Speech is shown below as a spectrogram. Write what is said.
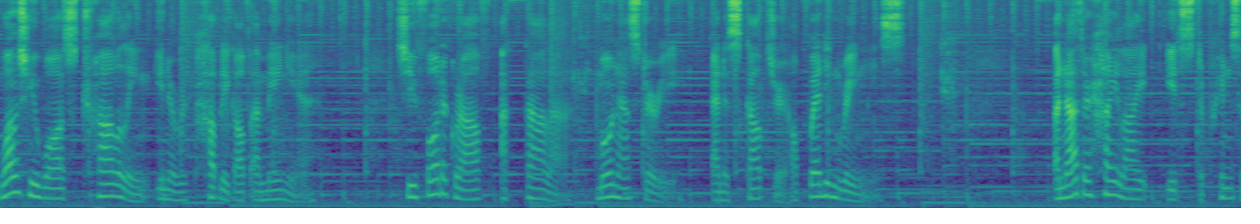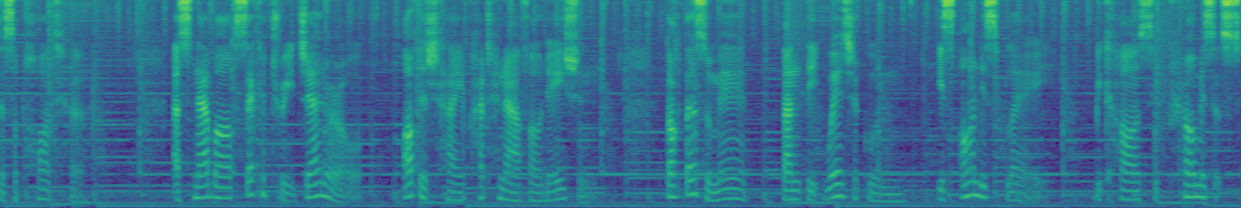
While she was traveling in the Republic of Armenia, she photographed Akhtala Monastery and the sculpture of wedding rings. Another highlight is the Princess Supporter, a snap of Secretary General of the Chaipattana Foundation, Dr. Sumet Tantivejkul, is on display because he promises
